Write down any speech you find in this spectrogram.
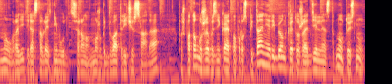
ну, родители оставлять не будут все равно, может быть, 2-3 часа, да, потому что потом уже возникает вопрос питания ребенка, это уже отдельная, ну, то есть, ну,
